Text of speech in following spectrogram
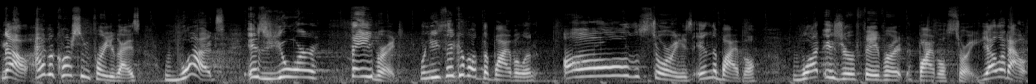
Now, I have a question for you guys. What is your favorite? When you think about the Bible and all the stories in the Bible, what is your favorite Bible story? Yell it out.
